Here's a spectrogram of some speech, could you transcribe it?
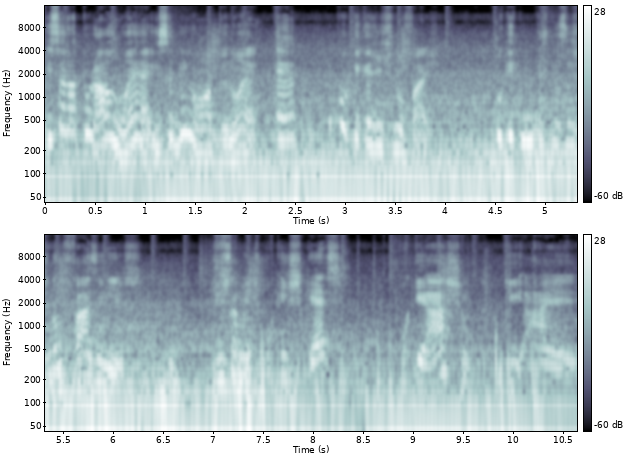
Isso é natural, não é? Isso é bem óbvio, não é? É. E por que, que a gente não faz? Por que, que muitas pessoas não fazem isso? Justamente porque esquecem porque acham que ah, é,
